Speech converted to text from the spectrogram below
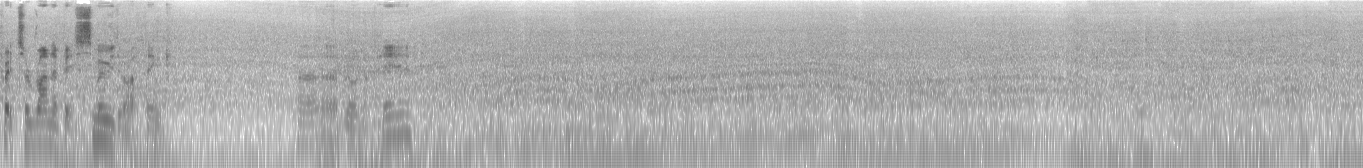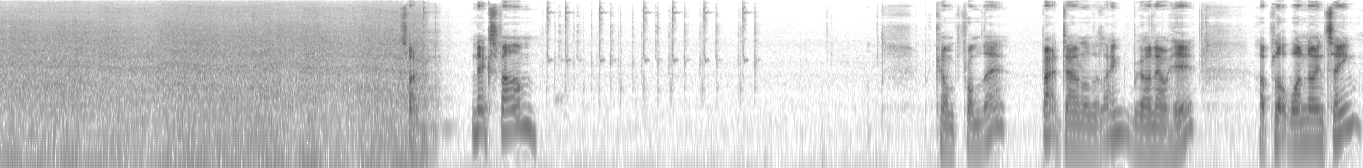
for it to run a bit smoother. I think. We up here. So, next farm. We come from there, back down on the lane. We are now here at plot 119.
